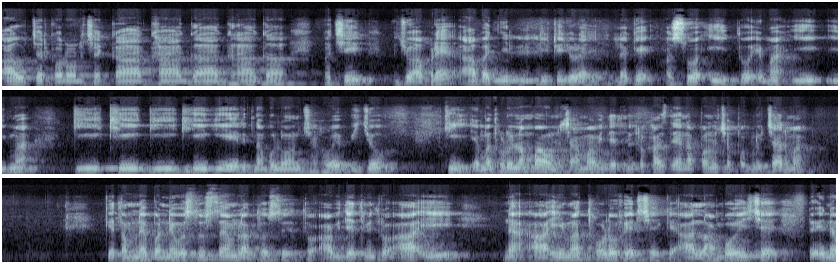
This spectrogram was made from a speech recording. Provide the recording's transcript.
આ ઉચ્ચાર કરવાનો છે, કા, ખા, ગા, ઘા ઘા. પછી જો આપણે આ બાજુની લીટી જોડાય, એટલે કે હસ્વ, ઈ. તો એમાં ઈ, ઈમાં કી, ખી, ગી, ઘી ઘી એ રીતના બોલવાનું છે. હવે બીજો કી, એમાં થોડું લંબાવવાનું છે. આમાં વિદ્યાર્થી મિત્રો ખાસ ધ્યાન આપવાનું છે પગલું ચારમાં, કે તમને બંને વસ્તુ સેમ લાગતો હશે. તો આ વિદ્યાર્થી મિત્રો આ ઈ ને આ એમાં થોડો ફેર છે, કે આ લાંબો ઈ છે, તો એને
